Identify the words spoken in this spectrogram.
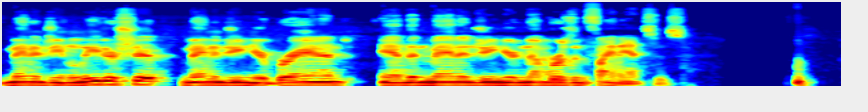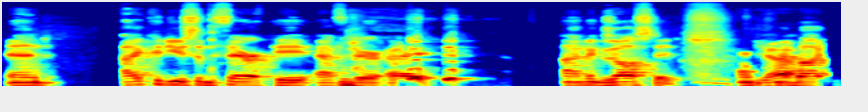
managing leadership, managing your brand, and then managing your numbers and finances. And I could use some therapy after I, I'm exhausted. Yeah. My body's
